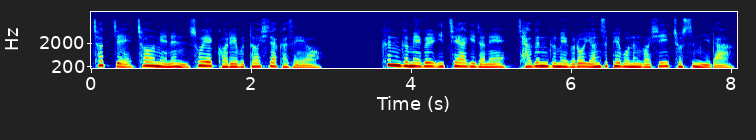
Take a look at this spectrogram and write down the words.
첫째, 처음에는 소액 거래부터 시작하세요. 큰 금액을 이체하기 전에 작은 금액으로 연습해 보는 것이 좋습니다.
